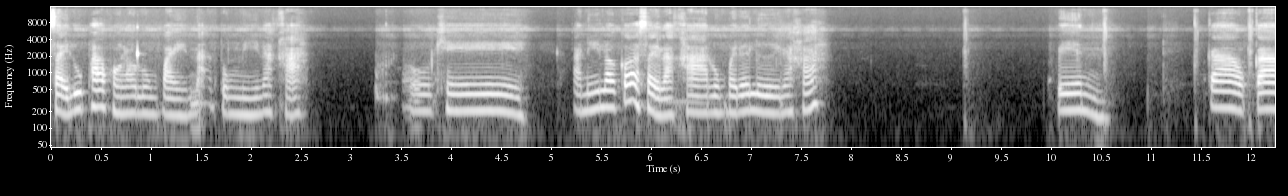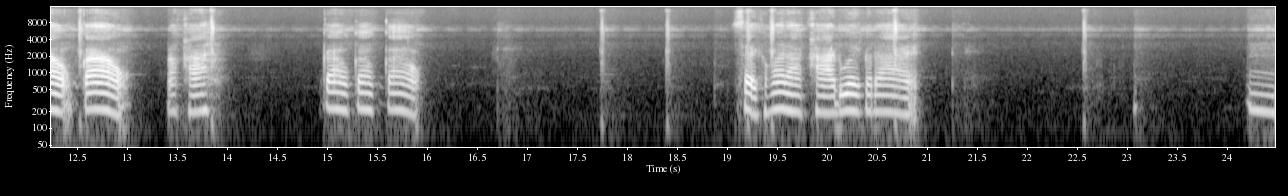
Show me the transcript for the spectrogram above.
ใส่รูปภาพของเราลงไปณนะตรงนี้นะคะ โอเค อันนี้เราก็ใส่ราคาลงไปได้เลยนะคะ เป็นเก้าเก้าเก้านะคะเก้าเก้าเก้าใส่คำว่าราคาด้วยก็ได้ อืม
